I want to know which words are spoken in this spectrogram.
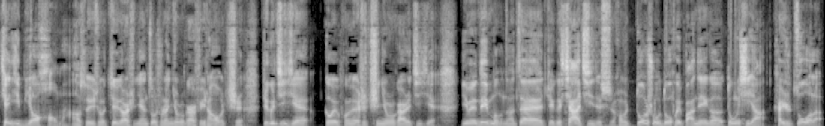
天气比较好嘛啊，所以说这段时间做出来牛肉干非常好吃。这个季节。各位朋友也是吃牛肉干的季节，因为内蒙呢，在这个夏季的时候，多数都会把那个东西啊开始做了，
